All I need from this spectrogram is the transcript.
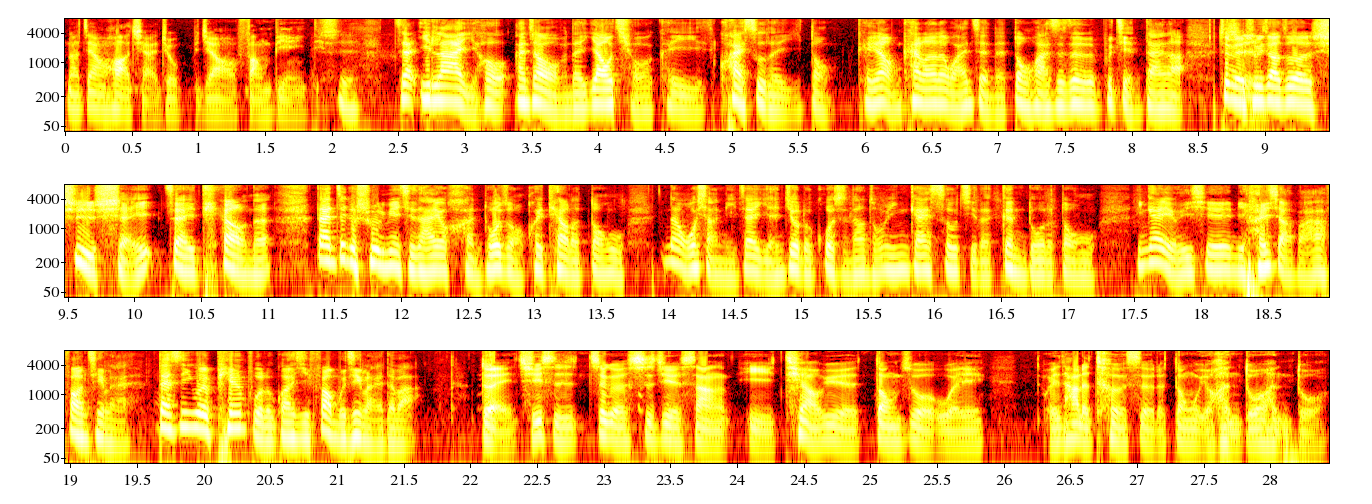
那这样画起来就比较方便一点。是在一拉以后，按照我们的要求，可以快速的移动。可以让我们看到那完整的动画是真的不简单啊！这本书叫做《是谁在跳呢》？但这个书里面其实还有很多种会跳的动物。那我想你在研究的过程当中，应该收集了更多的动物，应该有一些你很想把它放进来，但是因为篇幅的关系放不进来的吧？对，其实这个世界上以跳跃动作为为它的特色的动物有很多很多。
